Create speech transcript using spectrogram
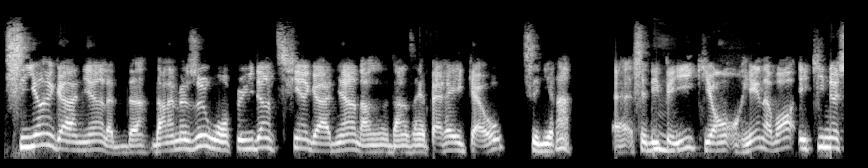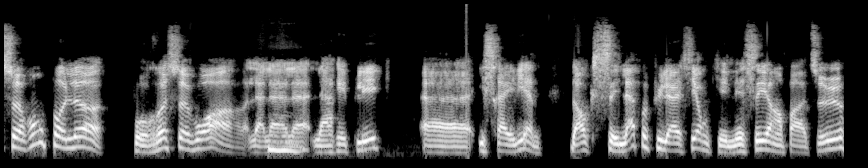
s'il y a un gagnant là-dedans, dans la mesure où on peut identifier un gagnant dans, dans un pareil chaos, c'est l'Iran. Euh, c'est des pays qui ont rien à voir et qui ne seront pas là pour recevoir la, la, la, la réplique euh, israélienne. Donc, c'est la population qui est laissée en pâture.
